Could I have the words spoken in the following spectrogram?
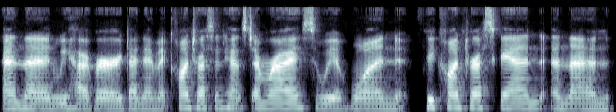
And then we have our dynamic contrast enhanced MRI. So we have one pre-contrast scan and then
